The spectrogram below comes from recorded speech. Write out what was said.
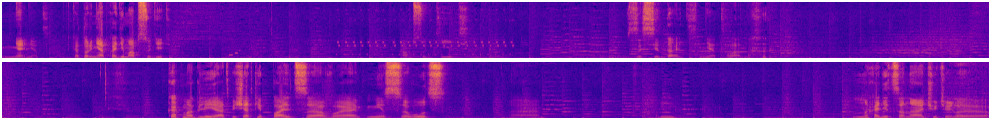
нет, нет, которые необходимо обсудить. Обсудить. Э, Заседать. Нет, ладно. Как могли отпечатки пальца в мисс Вудс э, находиться на чучеле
